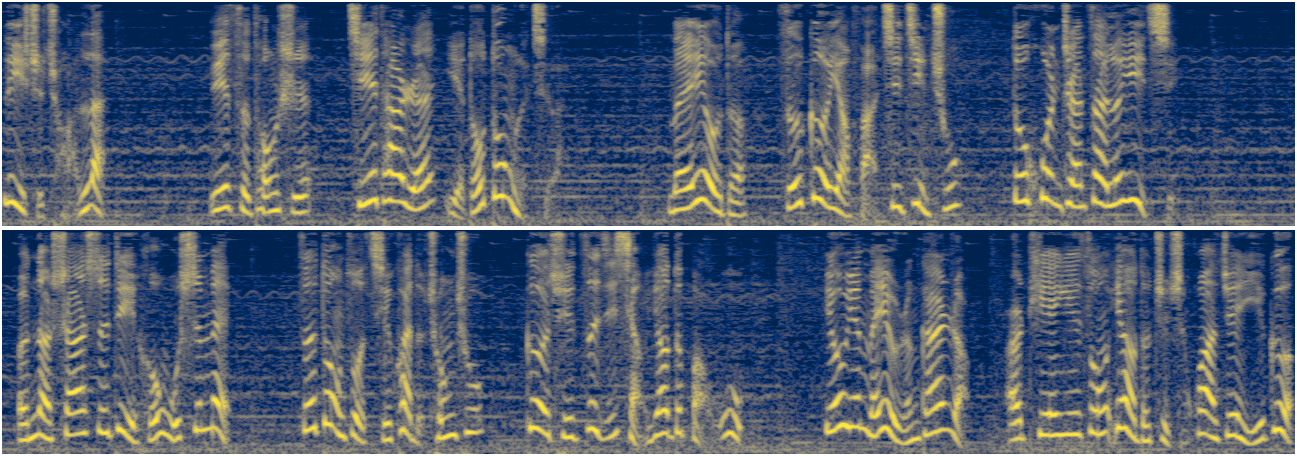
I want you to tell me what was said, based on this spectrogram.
立时传来。与此同时，其他人也都动了起来，没有的则各样法器进出，都混战在了一起。而那沙师弟和吴师妹，则动作奇快的冲出，各取自己想要的宝物。由于没有人干扰，而天一宗要的只是画卷一个，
